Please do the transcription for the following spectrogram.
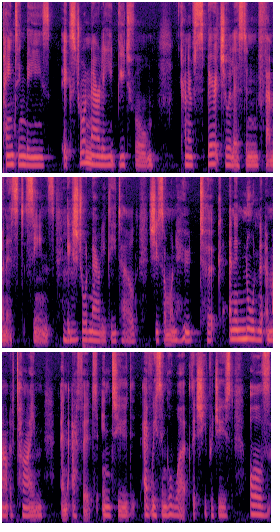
painting these extraordinarily beautiful kind of spiritualist and feminist scenes, mm-hmm. extraordinarily detailed. She's someone who took an inordinate amount of time and effort into the, every single work that she produced of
